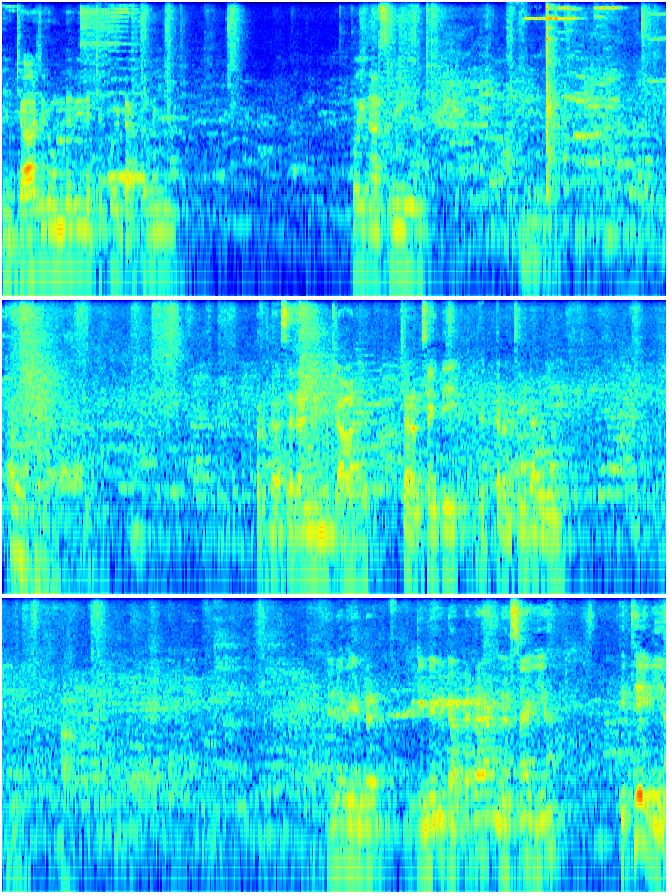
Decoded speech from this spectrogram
ਇੰਚਾਰਜ ਰੂਮ ਦੇ ਵੀ ਵਿੱਚ ਕੋਈ ਡਾਕਟਰ ਨਹੀਂ ਹੈ, ਕੋਈ ਨਰਸ ਨਹੀਂ ਹੈ। Professor in charge. Dharam Singh ਦੀ, ਧਰਮ ਸਿੰਘ ਦਾ ਰੂਮ ਇਹਨਾਂ ਦੇ ਅੰਡਰ ਜਿੰਨੇ ਵੀ ਡਾਕਟਰ ਆ, ਨਰਸਾਂ ਹੈਗੀਆਂ, ਕਿੱਥੇ ਹੈਗੀਆਂ?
